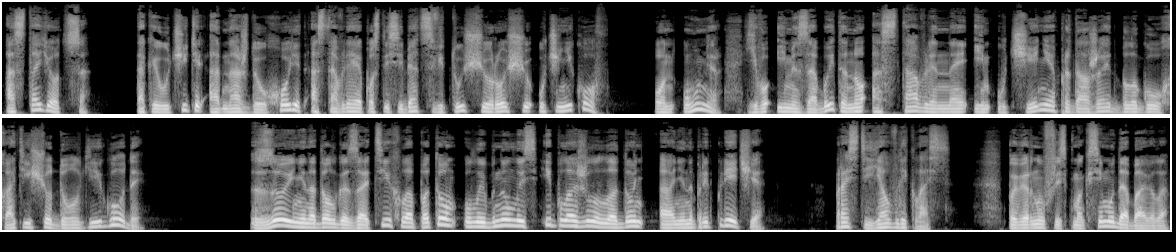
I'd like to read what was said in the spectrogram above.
остается. Так и учитель однажды уходит, оставляя после себя цветущую рощу учеников. Он умер, его имя забыто, но оставленное им учение продолжает благоухать еще долгие годы. Зои ненадолго затихла, потом улыбнулась и положила ладонь Ане на предплечье. «Прости, я увлеклась». Повернувшись к Максиму, добавила,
